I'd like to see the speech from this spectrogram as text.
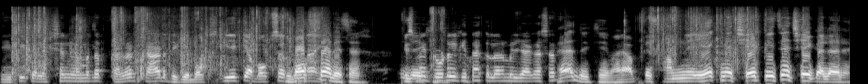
एपी कलेक्शन में मतलब कलर चार्ट देखिए बॉक्स ये क्या बॉक्सर बॉक्सर है? सर इसमें टोटल कितना कलर मिल जाएगा सर है देखिए भाई आपके सामने एक में छह पीस है छह कलर है।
